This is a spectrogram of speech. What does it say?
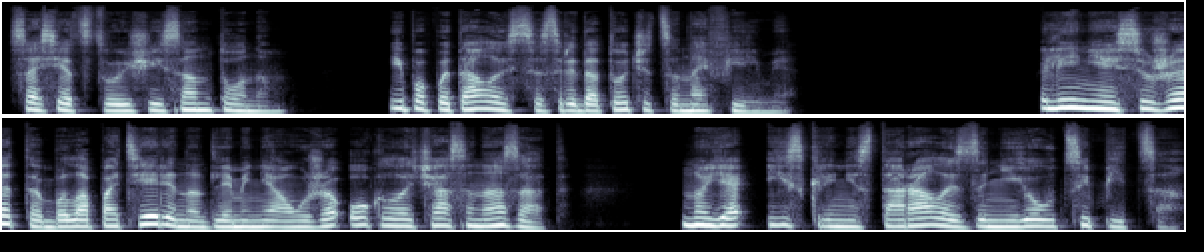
соседствующий с Антоном, и попыталась сосредоточиться на фильме. Линия сюжета была потеряна для меня уже около часа назад, но я искренне старалась за нее уцепиться.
